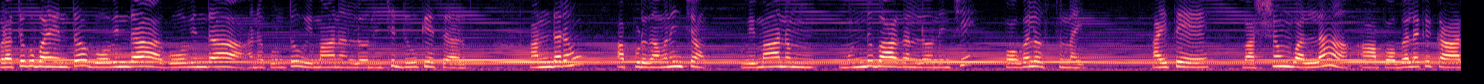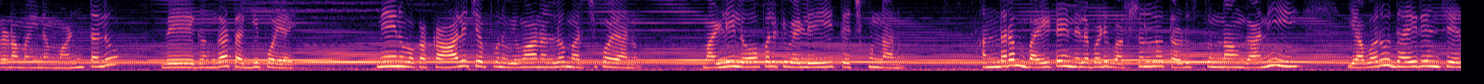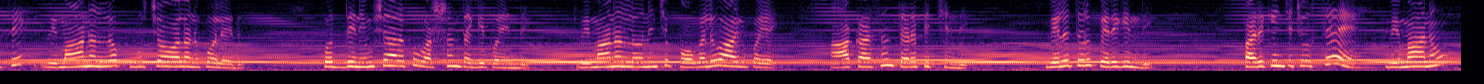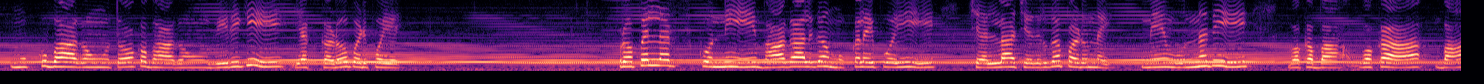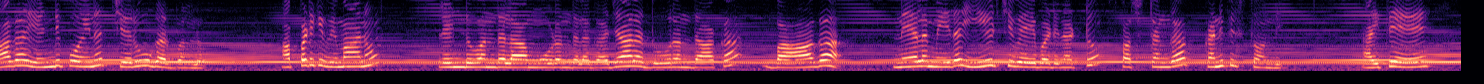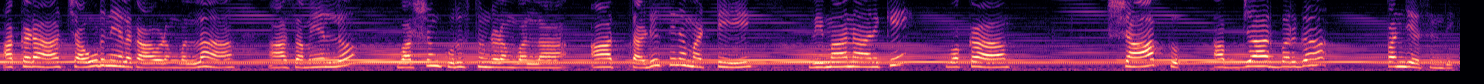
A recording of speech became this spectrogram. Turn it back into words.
బ్రతుకు భయంతో గోవిందా గోవిందా అనుకుంటూ విమానంలో నుంచి దూకేశారు. అందరం అప్పుడు గమనించాం విమానం ముందు భాగంలో నుంచి పొగలు వస్తున్నాయి అయితే వర్షం వల్ల ఆ పొగలకి కారణమైన మంటలు వేగంగా తగ్గిపోయాయి. నేను ఒక కాలి చెప్పును విమానంలో మర్చిపోయాను. మళ్ళీ లోపలికి వెళ్ళి తెచ్చుకున్నాను. అందరం బయటే నిలబడి వర్షంలో తడుస్తున్నాం కానీ ఎవరూ ధైర్యం చేసి విమానంలో కూర్చోవాలనుకోలేదు. కొద్ది నిమిషాలకు వర్షం తగ్గిపోయింది. విమానంలో నుంచి పొగలు ఆగిపోయాయి. ఆకాశం తెరపిచ్చింది. వెలుతురు పెరిగింది. పరికించి చూస్తే విమానం ముక్కు భాగం తోక భాగం విరిగి ఎక్కడో పడిపోయాయి. ప్రొపెల్లర్స్ కొన్ని భాగాలుగా ముక్కలైపోయి చెల్లా చెదురుగా పడున్నాయి. మేము ఉన్నది ఒక బా ఒక బాగా ఎండిపోయిన చెరువు గర్భంలో. అప్పటికి విమానం రెండు వందల మూడు వందల గజాల దూరం దాకా బాగా నేల మీద ఈడ్చివేయబడినట్టు స్పష్టంగా కనిపిస్తోంది. అయితే అక్కడ చౌడు నేల కావడం వల్ల ఆ సమయంలో వర్షం కురుస్తుండడం వల్ల ఆ తడిసిన మట్టి విమానానికి ఒక షాక్ అబ్జార్బర్గా పనిచేసింది.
